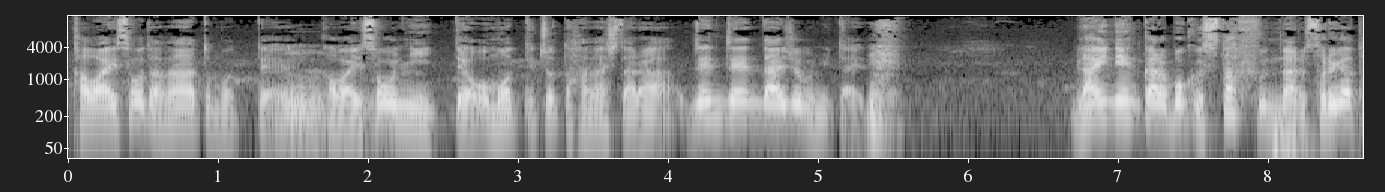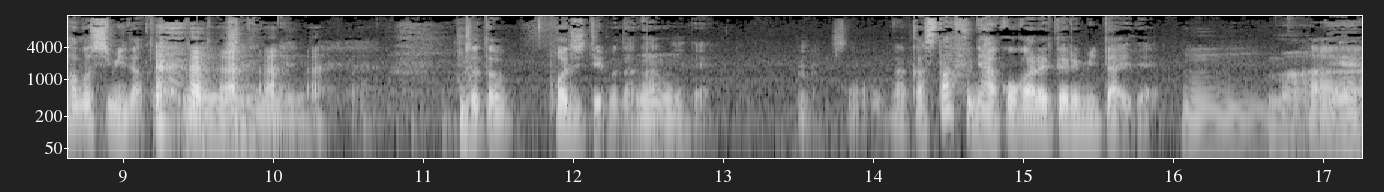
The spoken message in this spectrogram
かわいそうだなと思ってうん、かわいそうにって思ってちょっと話したら、全然大丈夫みたいで、来年から僕スタッフになる、それが楽しみだと。うんちょっとポジティブな感じで。そう。なんかスタッフに憧れてるみたいで。うん。まあね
